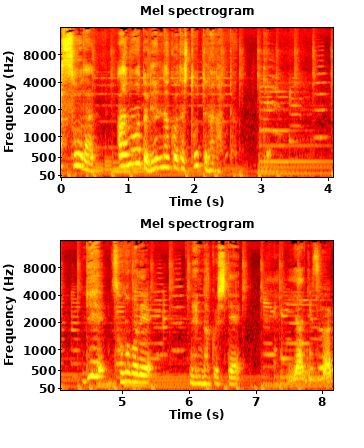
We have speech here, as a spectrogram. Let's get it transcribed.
あそうだ。あのあと連絡私取ってなかった。でその場で連絡して「いや実は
